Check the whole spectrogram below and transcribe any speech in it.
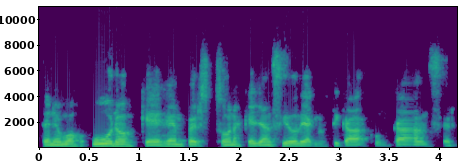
Tenemos uno que es en personas que ya han sido diagnosticadas con cáncer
